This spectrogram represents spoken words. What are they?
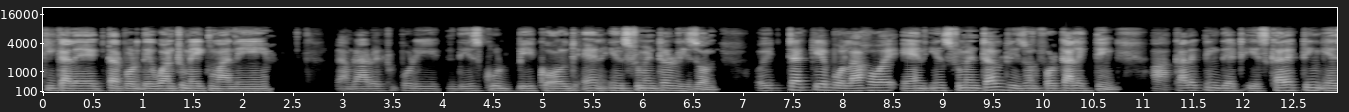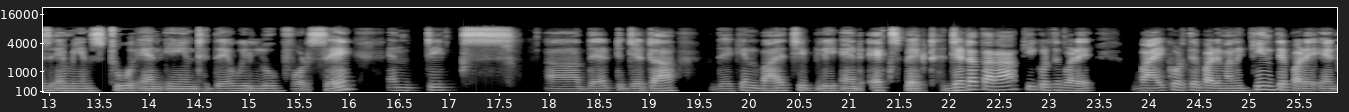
কি কালেক্ট তারপর they want to make money আমরা আরও একটু পড়ি this could be called an instrumental reason ওইটাকে বলা হয় an instrumental reason for collecting collecting that is collecting as a means to an end they will look for say antiques that যেটা they can buy cheaply and expect যেটা তারা কি করতে পারে? বাই করতে পারে মানে কিনতে পারে এন্ড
